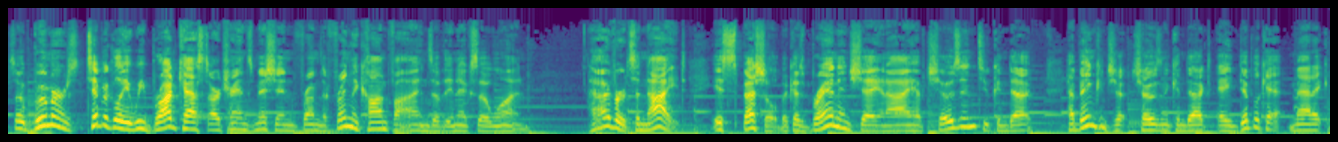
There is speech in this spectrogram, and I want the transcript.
So, Boomers, typically we broadcast our transmission from the friendly confines of the NX01. However, tonight is special because Brandon Shea and I have chosen to conduct have been con- chosen to conduct a diplomatic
